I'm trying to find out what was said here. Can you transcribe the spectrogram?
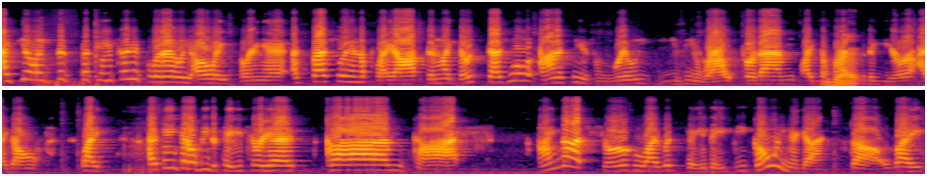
I feel like the, the Patriots literally always bring it, especially in the playoffs. And like their schedule, honestly, is really easy route for them. Like the Right. rest of the year, I don't like. I think it'll be the Patriots. Um, gosh, I'm not sure who I would say they'd be going against. though. like,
